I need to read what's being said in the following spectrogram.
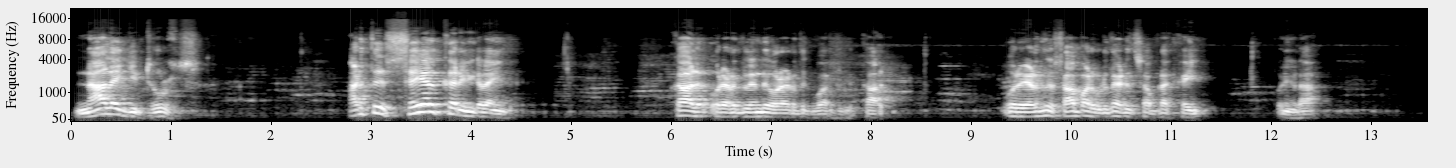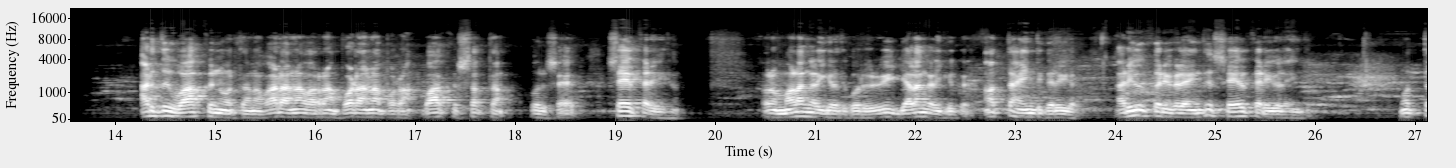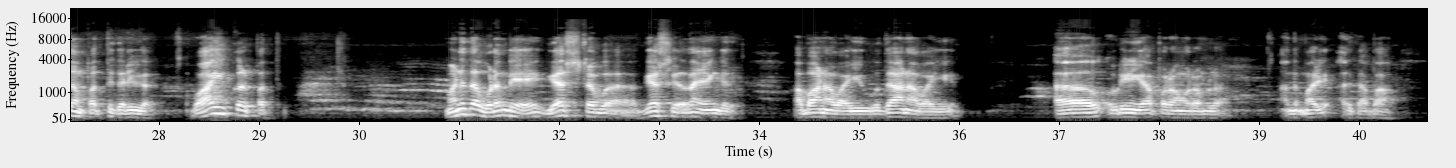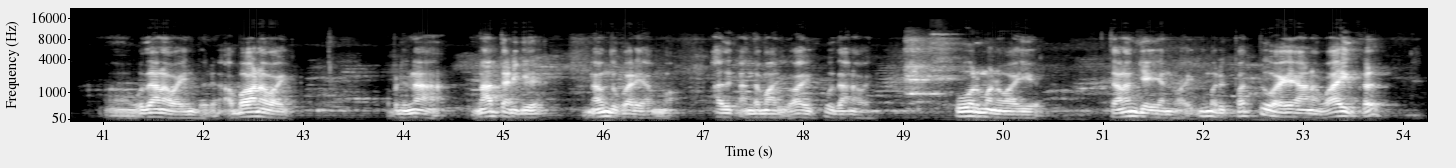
நாலேஜ் டூல்ஸ் அடுத்து செயல் கருவிகள் ஐந்து. கால் ஒரு இடத்துலேருந்து ஒரு இடத்துக்கு போகிறதுக்கு கால். ஒரு இடத்துக்கு சாப்பாடு கொடுத்தா எடுத்து சாப்பிட கை. புரியுங்களா அடுத்து வாக்குன்னு ஒருத்தனை வாடானா வர்றான் போடானா போடுறான் வாக்கு சத்தம் ஒரு செயல் செயற்கருவிகள் அப்புறம் மலம் கழிக்கிறதுக்கு ஒரு கருவி ஜலம் கழிக்கிறதுக்கு மொத்தம் ஐந்து கருவிகள். அறிவு கருவிகள் ஐந்து செயல் கருவிகள் ஐந்து. மொத்தம் பத்து கருவிகள். வாயுக்கள் பத்து. மனித உடம்பே கேஸ் ஸ்டவ் கேஸில் தான் இயங்குது. அபான வாயு உதான வாயு அப்படின்னு ஏப்பறம் உரம்ல. அந்த மாதிரி அதுக்கு அபா உதான வாயுன்னு பேர். அபான வாயு. அப்படின்னா நாத்தணிக்கு நந்து பாரு அம்மா அதுக்கு அந்த மாதிரி வாயு உதான வாயு. கூர்மன் வாயு தனஞ்செயன் வாயு. இந்த மாதிரி பத்து வகையான வாயுக்கள்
